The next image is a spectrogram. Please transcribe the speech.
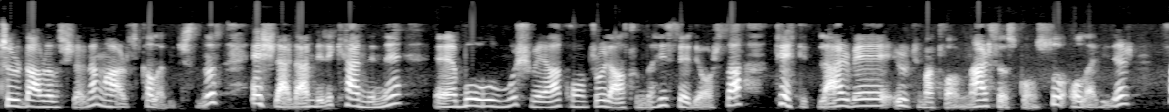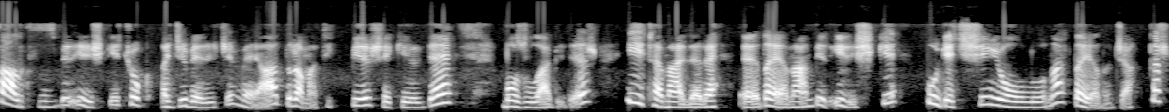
tür davranışlarına maruz kalabilirsiniz. Eşlerden biri kendini e, boğulmuş veya kontrol altında hissediyorsa tehditler ve ultimatomlar söz konusu olabilir. Sağlıksız bir ilişki çok acı verici veya dramatik bir şekilde bozulabilir. İyi temellere e, dayanan bir ilişki bu geçişin yoğunluğuna dayanacaktır.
